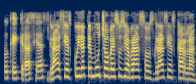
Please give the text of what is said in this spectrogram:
Ok, gracias. Gracias. Cuídate mucho. Besos y abrazos. Gracias, Carla.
